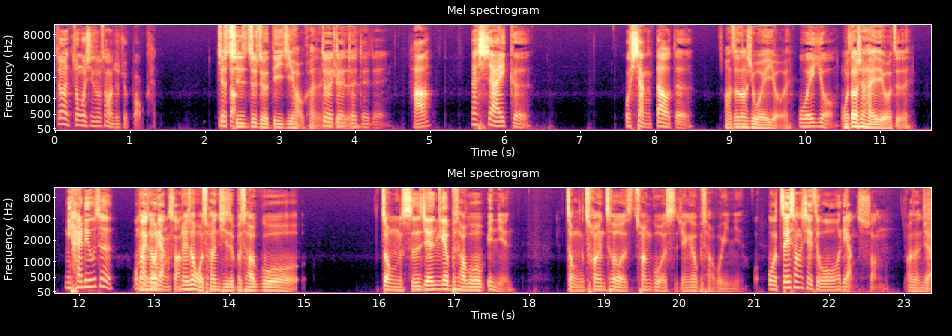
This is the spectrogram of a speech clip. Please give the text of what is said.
这样中国新说唱我就觉得不好看。就其实就只有第一季好看。对对对对对，好，那下一个我想到的啊，这东西我也有哎，我也有，我到现在还留着。欸。你还留着？我买过两双那，双我穿其实不超过，总时间应该不超过一年，总穿错穿过的时间应该不超过一年。我这双鞋子我有两双，哦，真假？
